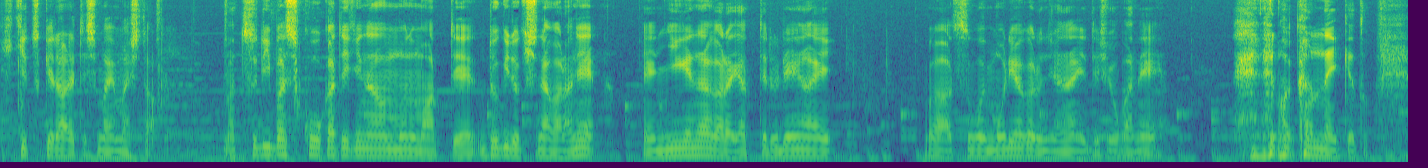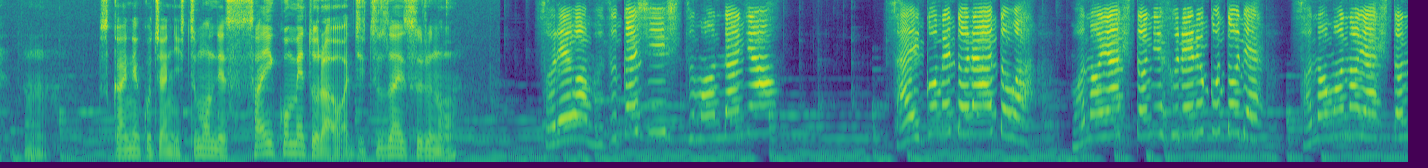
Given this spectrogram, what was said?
引きつけられてしまいました、まあ、吊り橋効果的なものもあってドキドキしながらねえ逃げながらやってる恋愛はすごい盛り上がるんじゃないでしょうかね。わかんないけど、うん、スカイネコちゃんに質問です。サイコメトラーは実在するの？それは難しい質問だにゃサイコメトラーとは物や人に触れることでそのものや人の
